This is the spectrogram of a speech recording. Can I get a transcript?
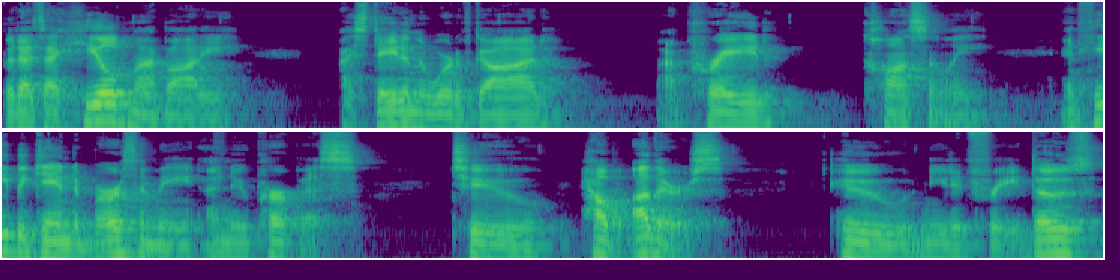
But as I healed my body, I stayed in the Word of God. I prayed constantly and he began to birth in me a new purpose to help others who needed freed. Those,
